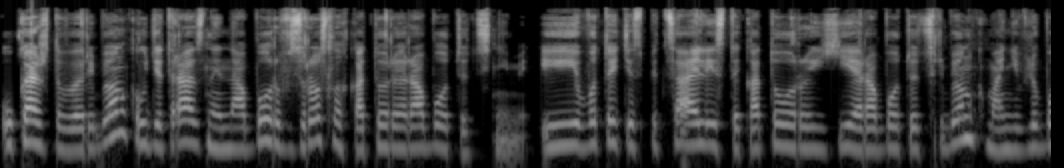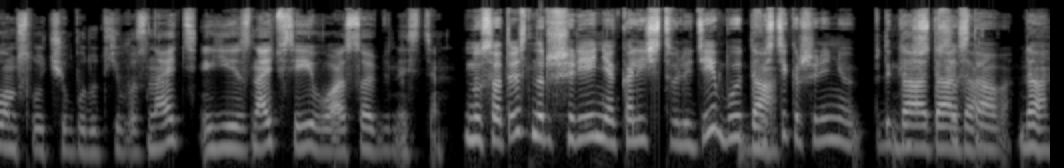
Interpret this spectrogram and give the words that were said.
у каждого ребенка будет разный набор взрослых, которые работают с ними. И вот эти специалисты, которые работают с ребенком, они в любом случае будут его знать и знать все его особенности. Ну, соответственно, расширение количества людей будет да. вести к расширению педагогического да, да, состава. Да, да.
